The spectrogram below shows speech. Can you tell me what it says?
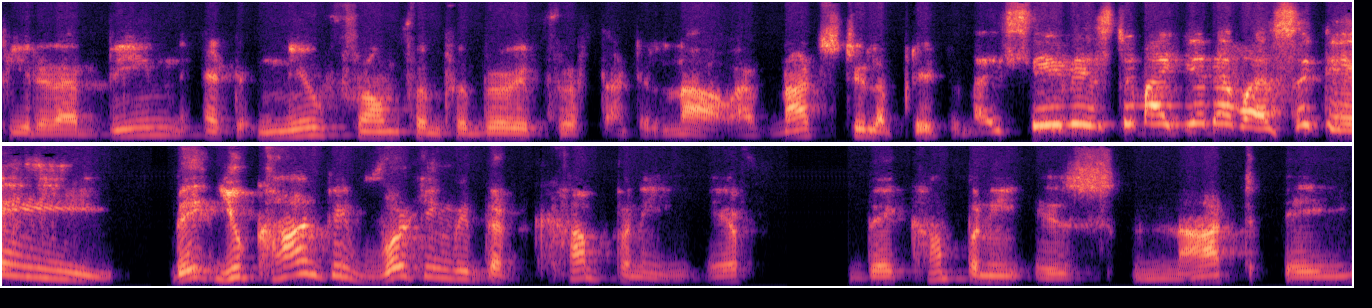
period. I've been at new from from February 5th until now. I've not still updated my CVs to my university. They, you can't be working with the company if the company is not a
